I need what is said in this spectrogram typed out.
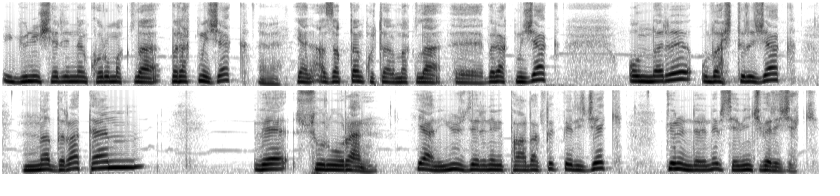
günün şerrinden korumakla bırakmayacak. Evet. Yani azaptan kurtarmakla e, bırakmayacak. Onları ulaştıracak nadraten ve sururan. Yani yüzlerine bir parlaklık verecek, gönüllerine bir sevinç verecek.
